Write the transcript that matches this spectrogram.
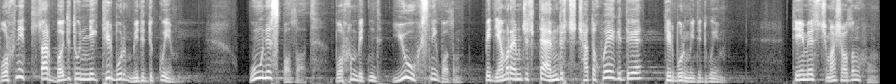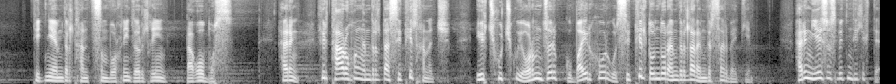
Бурхны талаар бодит үннийг тэр бүр мэддэггүй юм. Үүнээс болоод Бурхан бидэнд юу өгснийг болон бид ямар амжилттай амьдрч чадах вэ гэдгээ тэр бүр мэддэггүй юм. Тиймээс ч маш олон хүн тэдний амьдралд хандсан Бурхны зорилгын дагуу бус. Харин хэр тааруухан амьдралдаа сэтгэл ханаж, ирч хүчгүй, урам зориггүй, баяр хөөргүй сэтгэл дундуур амьдралаар амьдарсаар байдаг юм. Харин Есүс бидэнд хэлэхдээ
